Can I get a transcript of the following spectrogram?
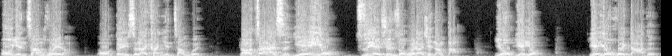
哦，演唱会啦，哦，等于是来看演唱会。然后再来是也有职业选手会来现场打。有也有也有会打的，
